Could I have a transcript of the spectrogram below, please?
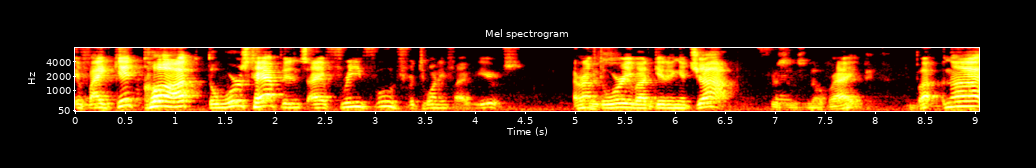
if I get caught, the worst happens, I have free food for 25 years. I don't have to worry about getting a job. Prison's no Right. fun. But no,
